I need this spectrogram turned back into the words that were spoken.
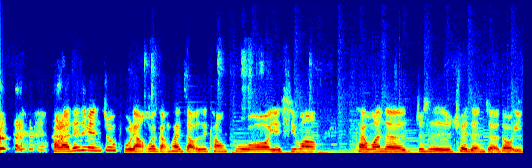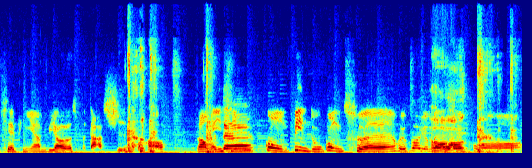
好啦，在这边祝福两位赶快早日康复哦，也希望台湾的就是确诊者都一切平安，不要有什么大事，好不好？让我们一起共病毒共存，恢复到原本的好生活哦。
